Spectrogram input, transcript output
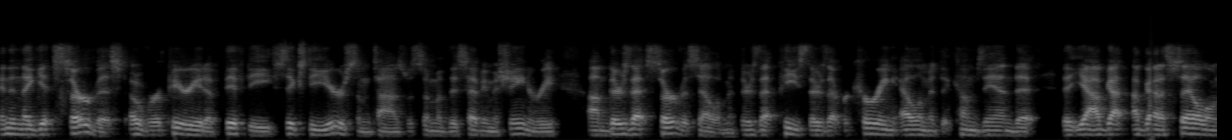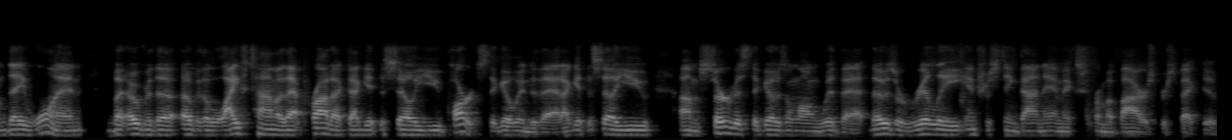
and then they get serviced over a period of 50 60 years sometimes with some of this heavy machinery. Um, there's that service element. There's that piece. There's that recurring element that comes in that that yeah, I've got I've got a sale on day one, but over the over the lifetime of that product i get to sell you parts that go into that. I get to sell you um, service that goes along with that. Those are really interesting dynamics from a buyer's perspective.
